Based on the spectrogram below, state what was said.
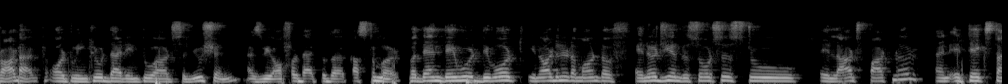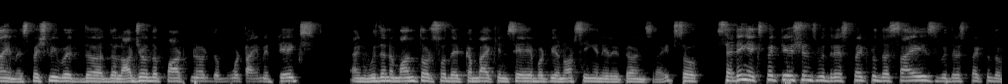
product or to include that into our solution as we offer that to the customer. But then they would devote inordinate amount of energy and resources to a large partner and it takes time especially with the the larger the partner the more time it takes. And within a month or so they'd come back and say but we are not seeing any returns right? So setting expectations with respect to the size with respect to the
